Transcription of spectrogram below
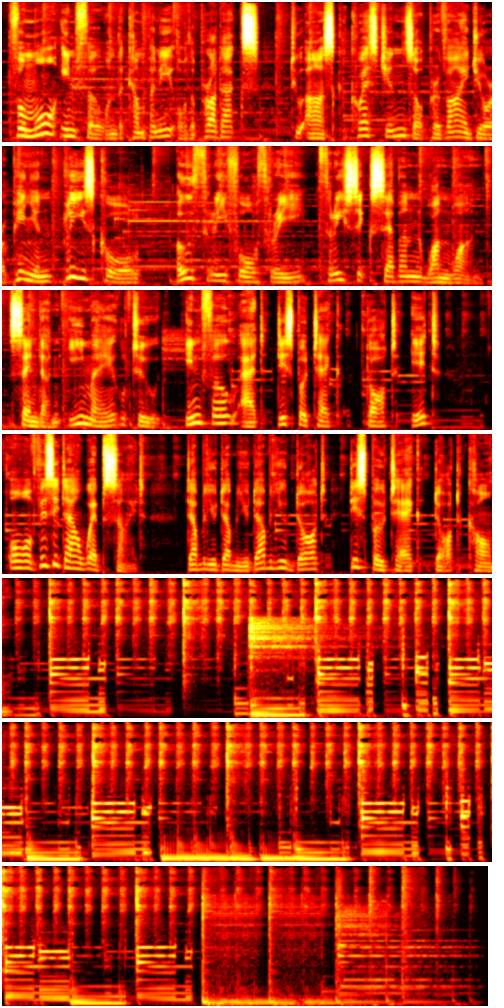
For more info on the company or the products, to ask questions or provide your opinion, please call 0343 36711. Send an email to info at dispotech.it or visit our website www.dispotech.com.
